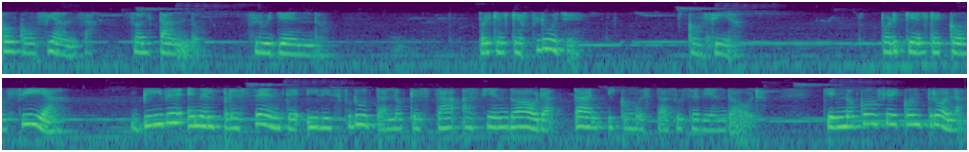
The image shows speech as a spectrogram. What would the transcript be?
con confianza, soltando, fluyendo? Porque el que fluye, confía. Porque el que confía vive en el presente y disfruta lo que está haciendo ahora tal y como está sucediendo ahora. Quien no confía y controla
